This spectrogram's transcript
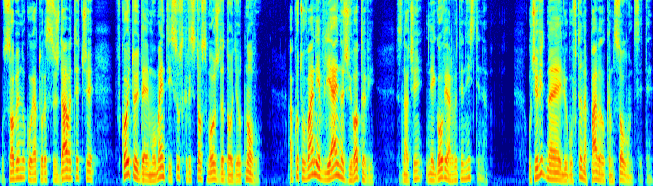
Особено когато разсъждавате, че в който и да е момент Исус Христос може да дойде отново. Ако това не влияе на живота ви, значи не го вярвате наистина. Очевидна е любовта на Павел към солунците.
